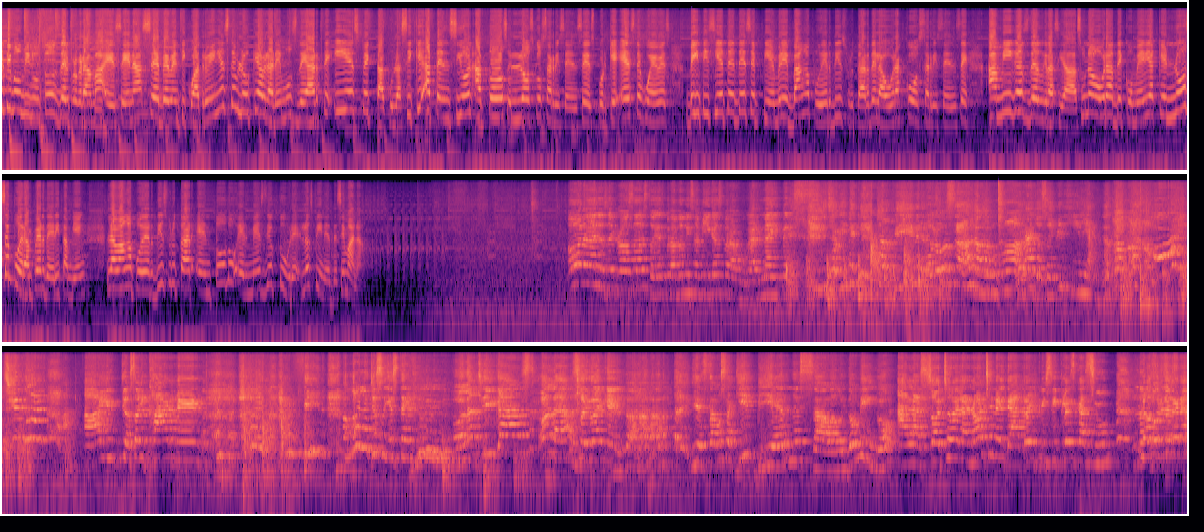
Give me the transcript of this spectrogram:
últimos minutos del programa Escena CB24 y en este bloque hablaremos de arte y espectáculo. Así que atención a todos los costarricenses porque este jueves 27 de septiembre van a poder disfrutar de la obra costarricense Amigas Desgraciadas, una obra de comedia que no se podrán perder y también la van a poder disfrutar en todo el mes de octubre los fines de semana. Hola, yo soy Rosa, estoy esperando a mis amigas para jugar naipes. Ya vine, ya vine, Rosa. Hola, yo soy Virginia. ¡Ay, chicos! ¡Ay, yo soy Carmen! ¡Ay, en fin! Hola, yo soy Esther. Hola, chicas. Hola, soy Raquel. Y estamos aquí viernes, sábado y domingo. A las 8 de la noche en el Teatro del Triciclo Escazú. ¡Los esperamos!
